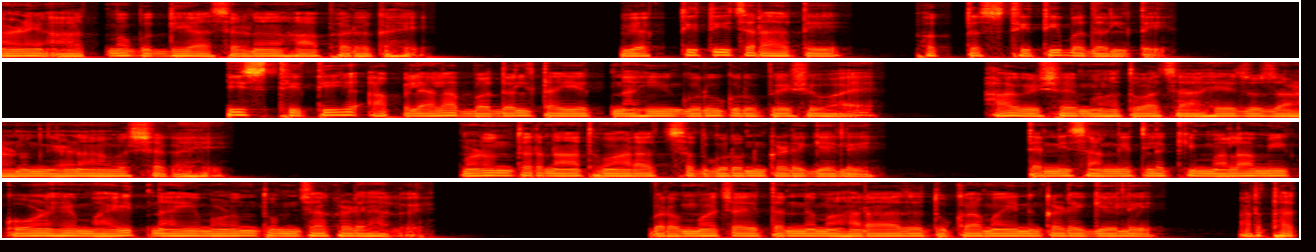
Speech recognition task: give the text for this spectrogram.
आणि आत्मबुद्धी असणं हा फरक आहे. व्यक्ती तीच राहते फक्त स्थिती बदलते. ही स्थिती आपल्याला बदलता येत नाही गुरुकृपेशिवाय हा विषय महत्त्वाचा आहे जो जाणून घेणं आवश्यक आहे. म्हणून तर नाथ महाराज सद्गुरूंकडे गेले. त्यांनी सांगितलं की मला मी कोण हे माहीत नाही म्हणून तुमच्याकडे आलोय. ब्रह्मचैतन्य महाराज तुकामाईंकडे गेले अर्थात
